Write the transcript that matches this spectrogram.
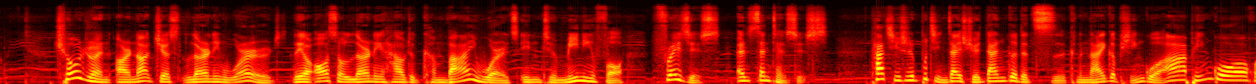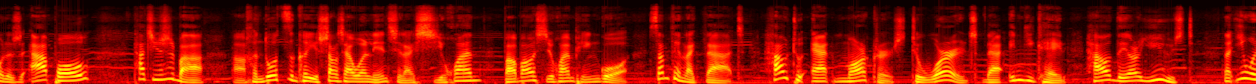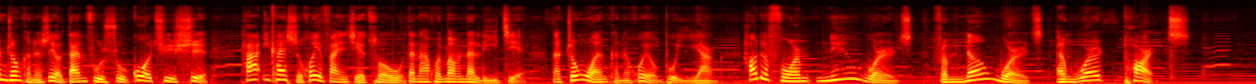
Children are not just learning words; they are also learning how to combine words into meaningful phrases and sentences，他其实不仅在学单个的词，可能拿一个苹果啊，苹果或者是 apple，他其实是把啊很多字可以上下文连起来，喜欢宝宝喜欢苹果，something like that。How to add markers to words that indicate how they are used？那英文中可能是有单复数、过去式，它一开始会犯一些错误，但它会慢慢的理解。那中文可能会有不一样。How to form new words from known words and word parts，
